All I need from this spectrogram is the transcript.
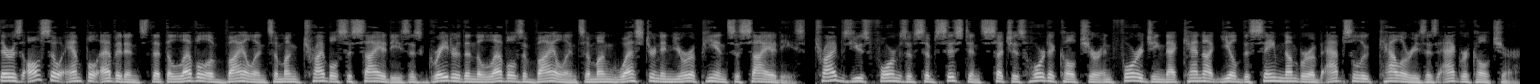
There is also ample evidence that the level of violence among tribal societies is greater than the levels of violence among Western and European societies. Tribes use forms of subsistence such as horticulture and foraging that cannot yield the same number of absolute calories as agriculture.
